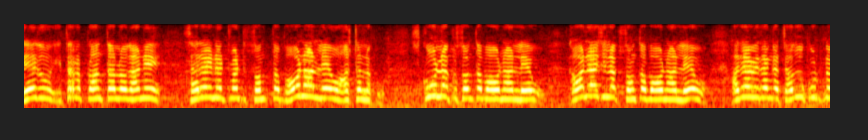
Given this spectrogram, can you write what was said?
లేదు ఇతర ప్రాంతాల్లో కానీ సరైనటువంటి సొంత భవనాలు లేవు హాస్టళ్ళకు. స్కూళ్ళకు సొంత భవనాలు లేవు. కాలేజీలకు సొంత భవనాలు లేవు. అదేవిధంగా చదువుకుంటున్న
